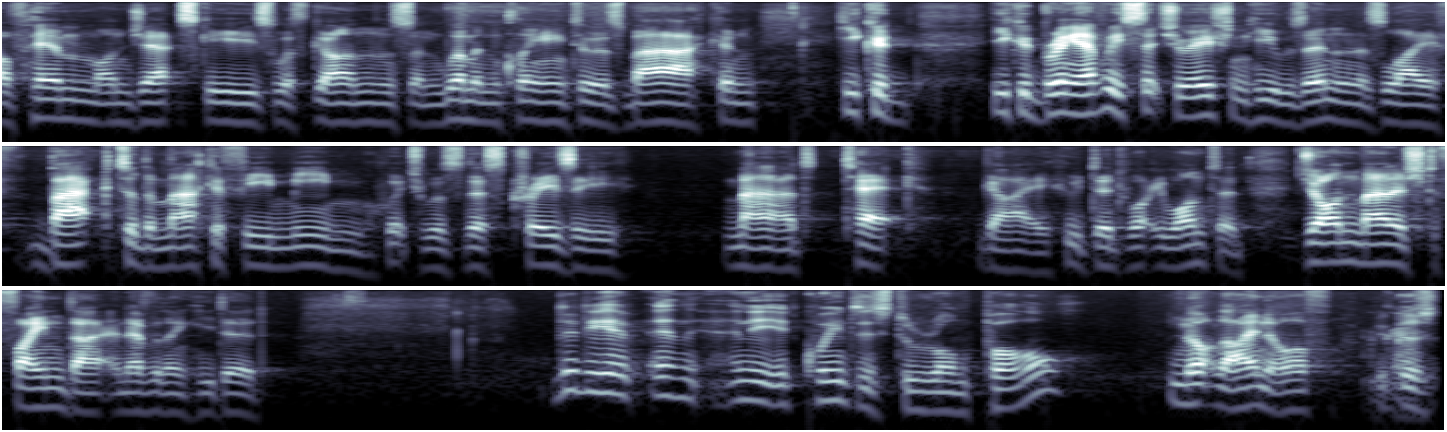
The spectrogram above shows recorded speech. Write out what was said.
of him on jet skis with guns and women clinging to his back. And he could, he could bring every situation he was in in his life back to the McAfee meme, which was this crazy, mad tech guy who did what he wanted. John managed to find that in everything he did. Did he have any, any acquaintance to Ron Paul? Not that I know of. Because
